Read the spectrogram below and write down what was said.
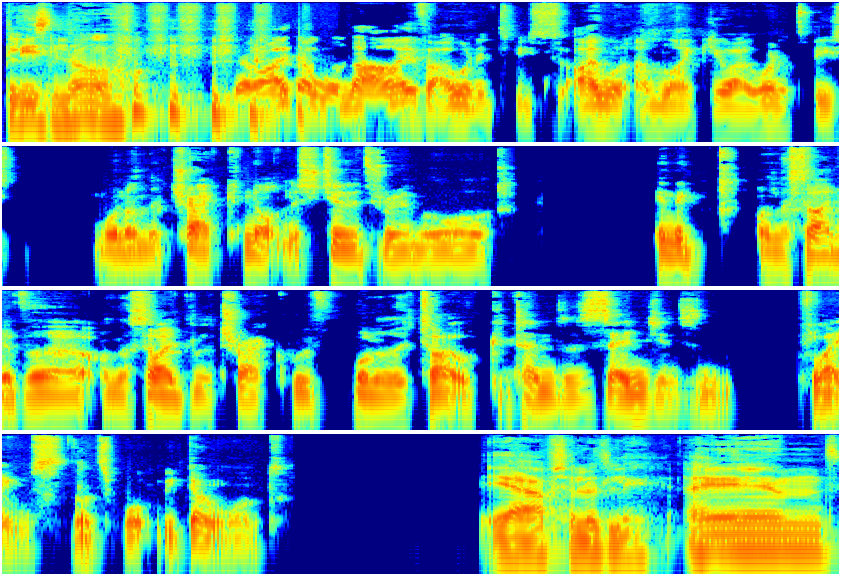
please, no. no, I don't want that either. I want it to be. I want. I'm like you. I want it to be one on the track, not in the steward's room or in the on the side of a on the side of the track with one of the title contenders' engines in flames. That's what we don't want. Yeah, absolutely. And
